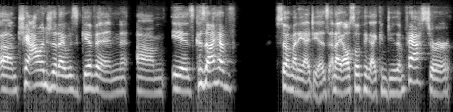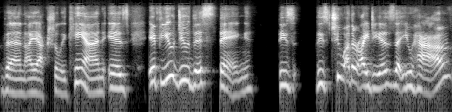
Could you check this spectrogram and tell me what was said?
um, challenge that i was given um is because i have so many ideas and i also think i can do them faster than i actually can is if you do this thing these these two other ideas that you have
